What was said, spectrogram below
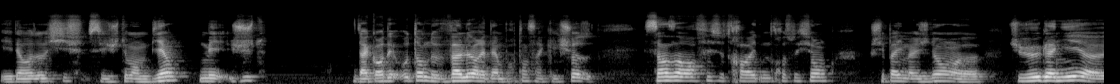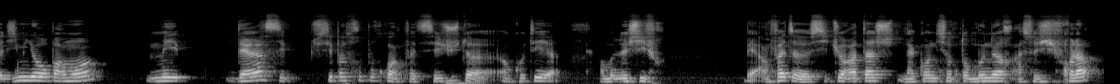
et d'avoir des objectifs, c'est justement bien, mais juste d'accorder autant de valeur et d'importance à quelque chose sans avoir fait ce travail d'introspection. Je sais pas, imaginons, euh, tu veux gagner 10 euh, 000 euros par mois, mais derrière, c'est, tu sais pas trop pourquoi, en fait. C'est juste euh, un côté en mode de chiffre. Ben, en fait, si tu rattaches la condition de ton bonheur à ce chiffre-là,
